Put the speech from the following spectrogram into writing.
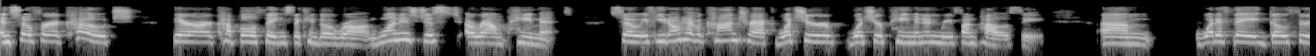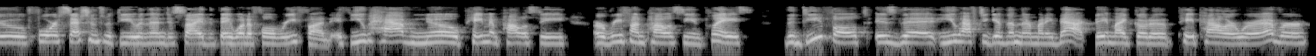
And so for a coach, there are a couple things that can go wrong. One is just around payment. So if you don't have a contract, what's your what's your payment and refund policy? Um, what if they go through four sessions with you and then decide that they want a full refund? If you have no payment policy or refund policy in place, the default is that you have to give them their money back. They might go to PayPal or wherever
